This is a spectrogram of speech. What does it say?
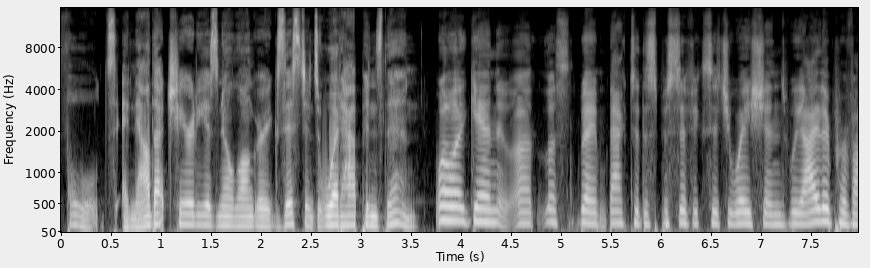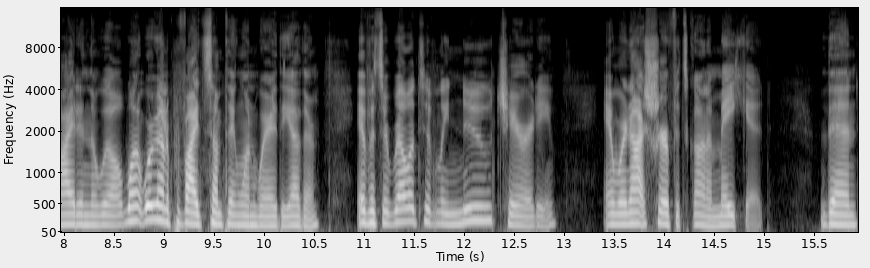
folds and now that charity is no longer existence What happens then? Well, again, uh, let's back to the specific situations. We either provide in the will, we're going to provide something one way or the other. If it's a relatively new charity and we're not sure if it's going to make it, then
